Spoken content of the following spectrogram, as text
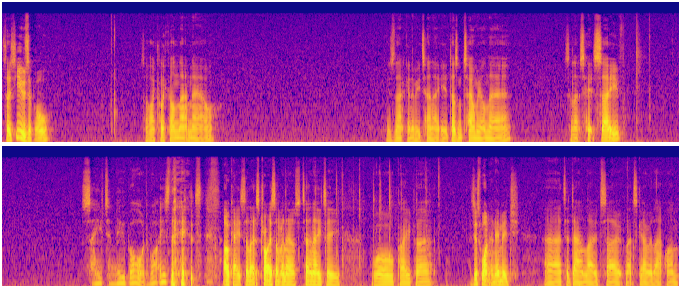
So it's usable, so if I click on that now, is that going to be 1080? It doesn't tell me on there. So let's hit save. Save to new board. What is this? okay, so let's try something else. 1080 wallpaper. I just want an image uh, to download, so let's go with that one.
